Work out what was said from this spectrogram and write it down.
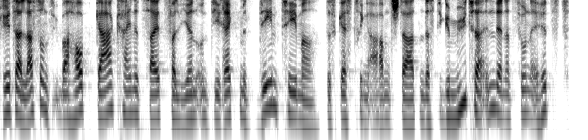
Greta, lass uns überhaupt gar keine Zeit verlieren und direkt mit dem Thema des gestrigen Abends starten, das die Gemüter in der Nation erhitzt.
